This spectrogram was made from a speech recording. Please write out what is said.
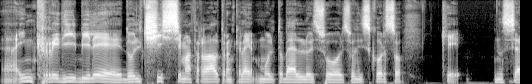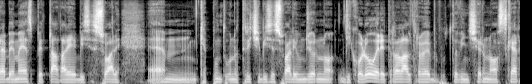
eh, incredibile, dolcissima, tra l'altro anche lei molto bello il suo, il suo discorso che non si sarebbe mai aspettata lei bisessuale, ehm, che appunto un'attrice bisessuale un giorno di colore, tra l'altro avrebbe potuto vincere un Oscar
